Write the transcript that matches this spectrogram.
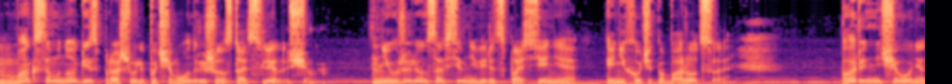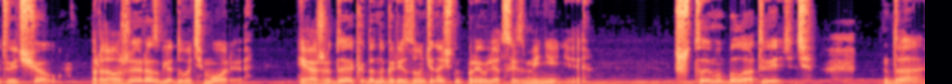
Макса многие спрашивали, почему он решил стать следующим. Неужели он совсем не верит в спасение и не хочет побороться? Парень ничего не отвечал, продолжая разглядывать море и ожидая, когда на горизонте начнут проявляться изменения. Что ему было ответить? Да,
